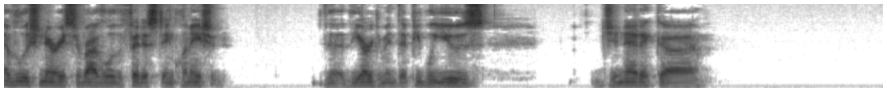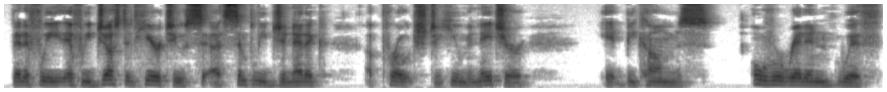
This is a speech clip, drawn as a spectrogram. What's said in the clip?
evolutionary survival of the fittest inclination. The the argument that people use genetic uh, that if we if we just adhere to a simply genetic approach to human nature, it becomes overridden with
